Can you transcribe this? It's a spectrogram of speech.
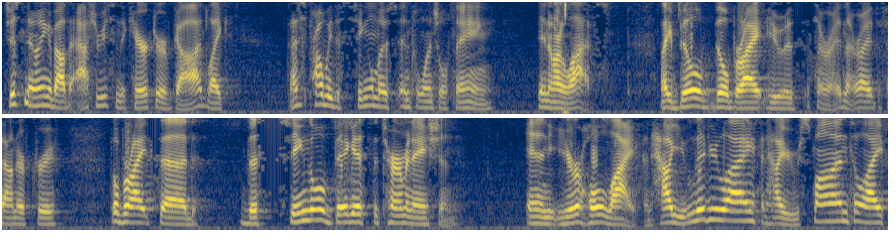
just knowing about the attributes and the character of God, like, that is probably the single most influential thing in our lives. Like Bill, Bill Bright, who is, is that right? Isn't that right? The founder of Cru, Bill Bright said, the single biggest determination in your whole life and how you live your life and how you respond to life,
